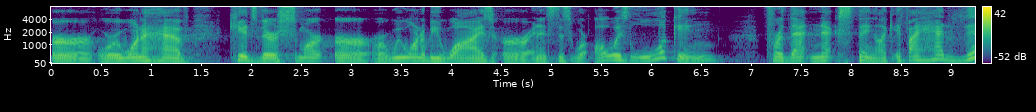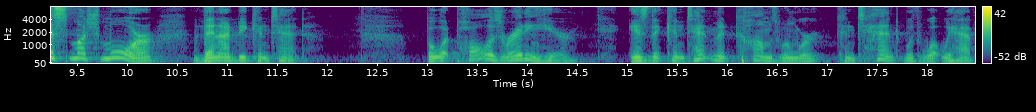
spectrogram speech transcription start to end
or we want to have kids that are smarter, or we want to be wiser. And it's this, we're always looking for that next thing. Like, if I had this much more, then I'd be content. But what Paul is writing here is that contentment comes when we're content with what we have.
